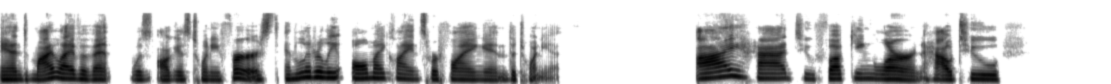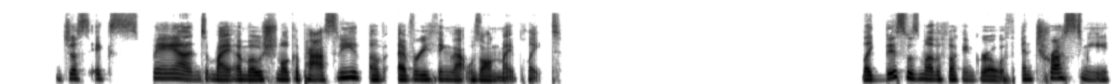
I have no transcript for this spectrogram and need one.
And my live event was August 21st. And literally all my clients were flying in the 20th. I had to fucking learn how to just expand my emotional capacity of everything that was on my plate. Like this was motherfucking growth. And trust me,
